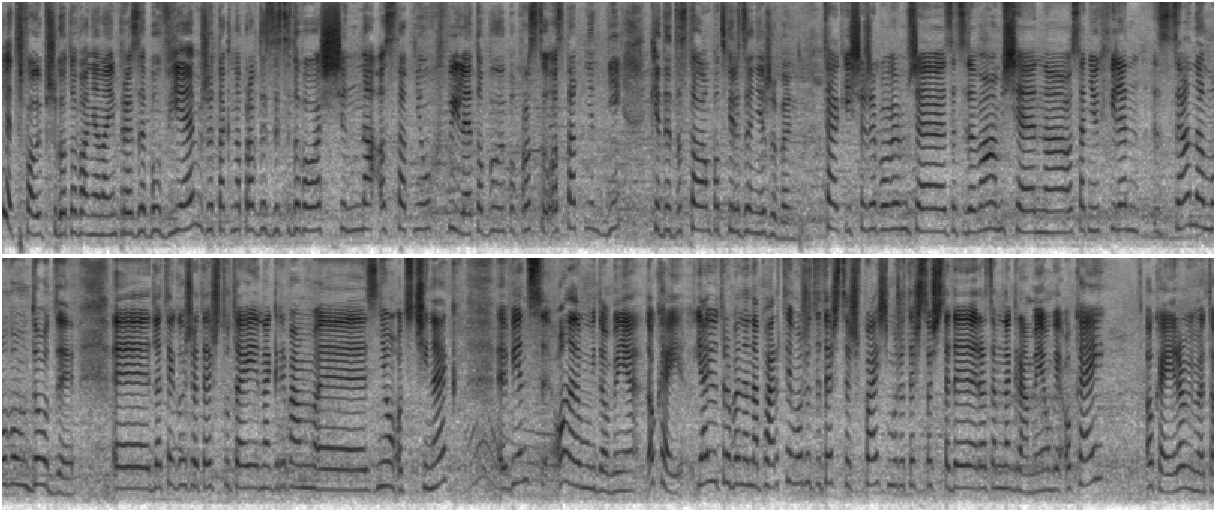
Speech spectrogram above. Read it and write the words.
Ile trwały przygotowania na imprezę? Bo wiem, że tak naprawdę zdecydowałaś się na ostatnią chwilę. To były po prostu ostatnie dni, kiedy dostałam potwierdzenie, że będzie. Tak, i szczerze powiem, że zdecydowałam się na ostatnią chwilę za namową Dody, e, dlatego że też tutaj nagrywam e, z nią odcinek, e, więc ona mówi do mnie, okej, ja jutro będę na party, może ty też chcesz wpaść, może też coś wtedy razem nagramy. Ja mówię, okej. Okej, robimy to.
